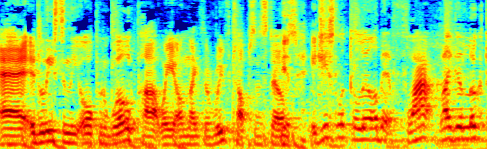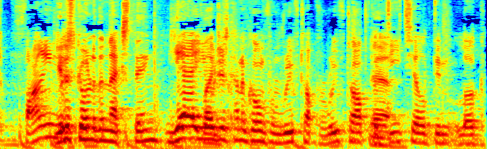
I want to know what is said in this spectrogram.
uh, at least in the open world part where you're on like the rooftops and stuff, Yes. it just looked a little bit flat. Like it looked fine. You're just going to the next thing. Yeah, you were just kind of going from rooftop to rooftop. The Yeah. detail didn't look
